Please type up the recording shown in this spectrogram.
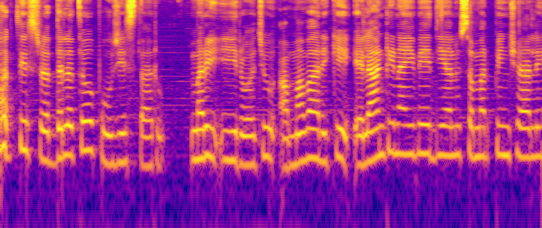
భక్తి శ్రద్ధలతో పూజిస్తారు. మరి ఈరోజు అమ్మవారికి ఎలాంటి నైవేద్యాలు సమర్పించాలి?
